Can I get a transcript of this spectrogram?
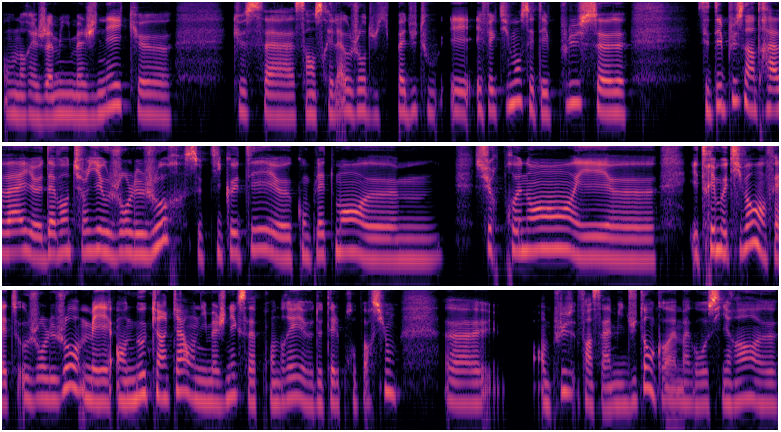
On n'aurait jamais imaginé que que ça, en serait là aujourd'hui. Pas du tout. Et effectivement, c'était plus, euh, c'était plus un travail d'aventurier au jour le jour, ce petit côté euh, complètement euh, surprenant et, et, très motivant en fait au jour le jour. Mais en aucun cas, on imaginait que ça prendrait de telles proportions. en plus, enfin, ça a mis du temps quand même à grossir, hein,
